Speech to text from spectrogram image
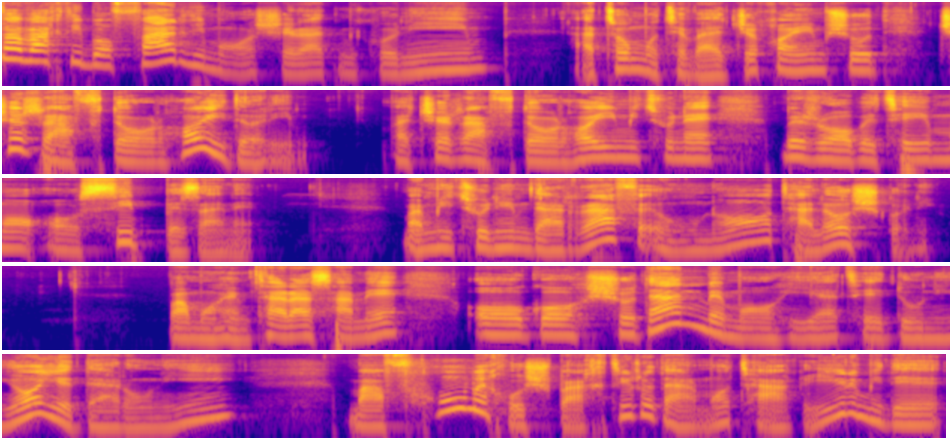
و وقتی با فردی معاشرت می‌کنیم حتی متوجه خواهیم شد چه رفتارهایی داریم و چه رفتارهایی می‌تونه به رابطه ما آسیب بزنه و می‌تونیم در رفع اونا تلاش کنیم. و مهمتر از همه آگاه شدن به ماهیت دنیای درونی مفهوم خوشبختی رو در ما تغییر میده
